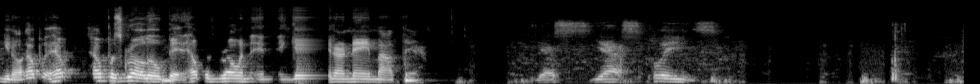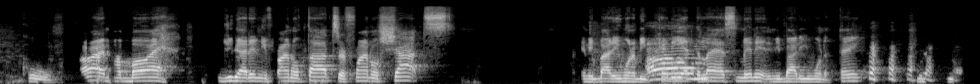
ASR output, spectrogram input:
you know, help help help us grow a little bit, help us grow and, and, and get our name out there. Yes. Yes. Please. Cool. All right, my boy. You got any final thoughts or final shots? Anybody want to be petty at the Um, last minute? Anybody you want to thank?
